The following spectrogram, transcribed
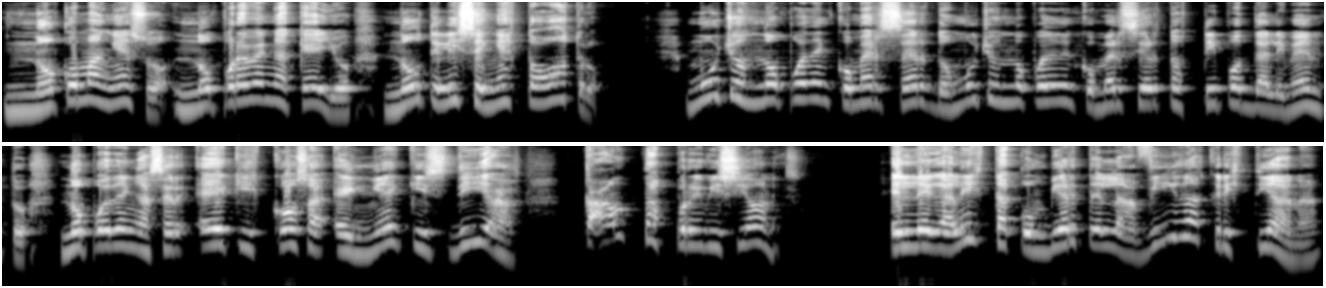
no coman eso, no prueben aquello, no utilicen esto otro. Muchos no pueden comer cerdo, muchos no pueden comer ciertos tipos de alimentos, no pueden hacer X cosas en X días. Tantas prohibiciones. El legalista convierte la vida cristiana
